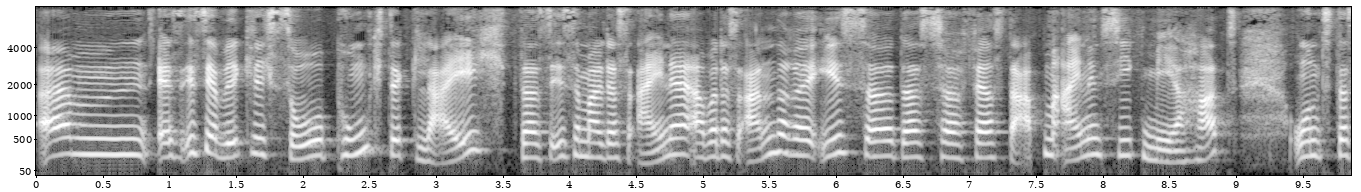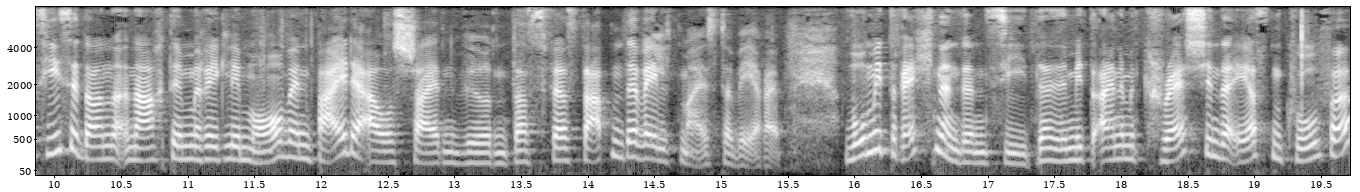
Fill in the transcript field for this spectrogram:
Ähm, es ist ja wirklich so, Punkte gleich, das ist einmal das eine, aber das andere ist, äh, dass äh, Verstappen einen Sieg mehr hat und das hieße dann nach dem Reglement, wenn beide ausscheiden würden, dass Verstappen der Weltmeister wäre. Womit rechnen denn Sie? Mit einem Crash in der ersten Kurve?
